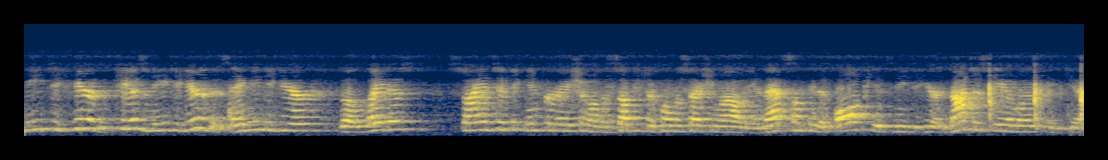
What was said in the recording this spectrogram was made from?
need to hear, the kids need to hear this. They need to hear the latest scientific information on the subject of homosexuality, and that's something that all kids need to hear, not just gay and lesbian kids.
